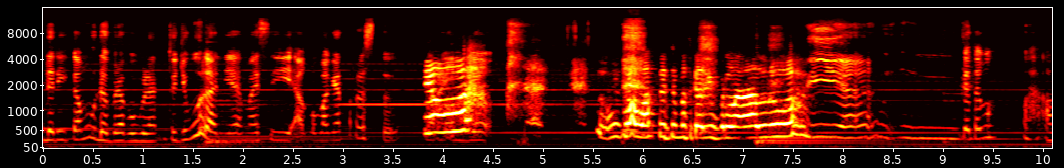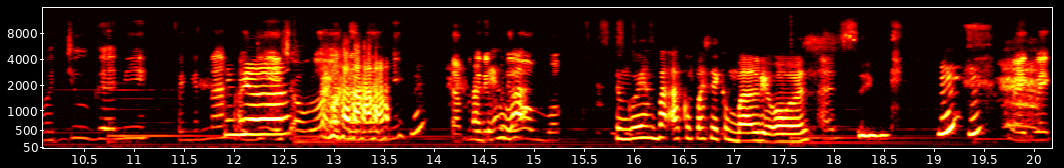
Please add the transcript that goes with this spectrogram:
dari kamu udah berapa bulan? Tujuh bulan ya masih aku pakai terus tuh. Ya Allah. Sumpah waktu cepat sekali berlalu. Iya mm, kataku wah awet juga nih pengen nah Iya. lagi insya Allah lagi tapi dari lombok. Tunggu ya mbak. Aku pasti kembali os. Asik baik baik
